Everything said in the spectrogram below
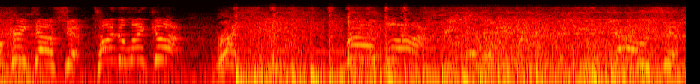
Okay, Downshift, time to link up! Right! Downshift!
